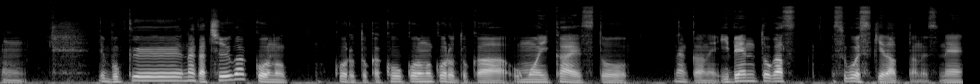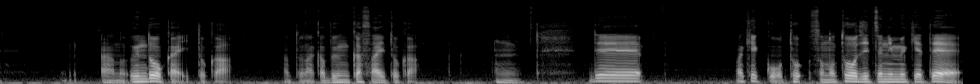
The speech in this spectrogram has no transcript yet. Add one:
うん、で僕なんか中学校の頃とか高校の頃とか思い返すとなんかねイベントがすごい好きだったんですね。あの運動会とかあとなんか文化祭とか。うん、で、まあ、結構とその当日に向けて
